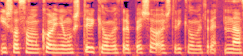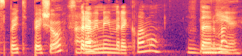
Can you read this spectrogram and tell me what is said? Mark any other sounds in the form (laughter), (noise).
Išla som kvôli nemu 4 km pešo a 4 km naspäť pešo. Spravíme im reklamu? Zdarma? Nie.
